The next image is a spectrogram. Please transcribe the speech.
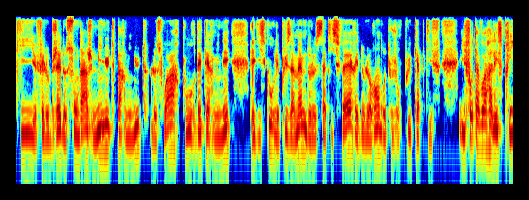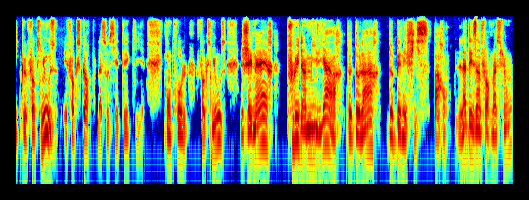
qui fait l'objet de sondages minute par minute le soir pour déterminer les discours les plus à même de le satisfaire et de le rendre toujours plus captif. Il faut avoir à l'esprit que Fox News et Fox Corp, la société qui contrôle Fox News, génèrent plus d'un milliard de dollars de bénéfices par an. La désinformation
